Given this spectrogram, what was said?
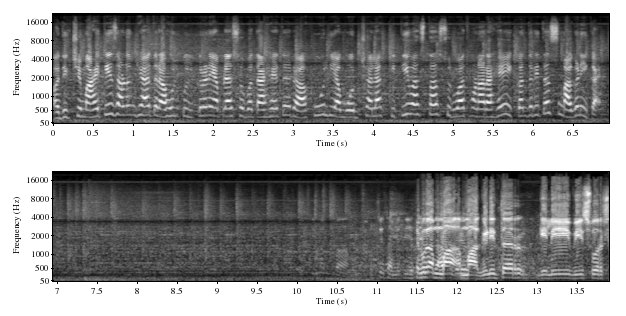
अधिकची माहिती जाणून घ्यात राहुल कुलकर्णी आपल्यासोबत आहेत. राहुल या मोर्चाला किती वाजता सुरुवात होणार आहे? एकंदरीतच मागणी काय? हे बघा मा मागणी तर गेली वीस वर्ष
